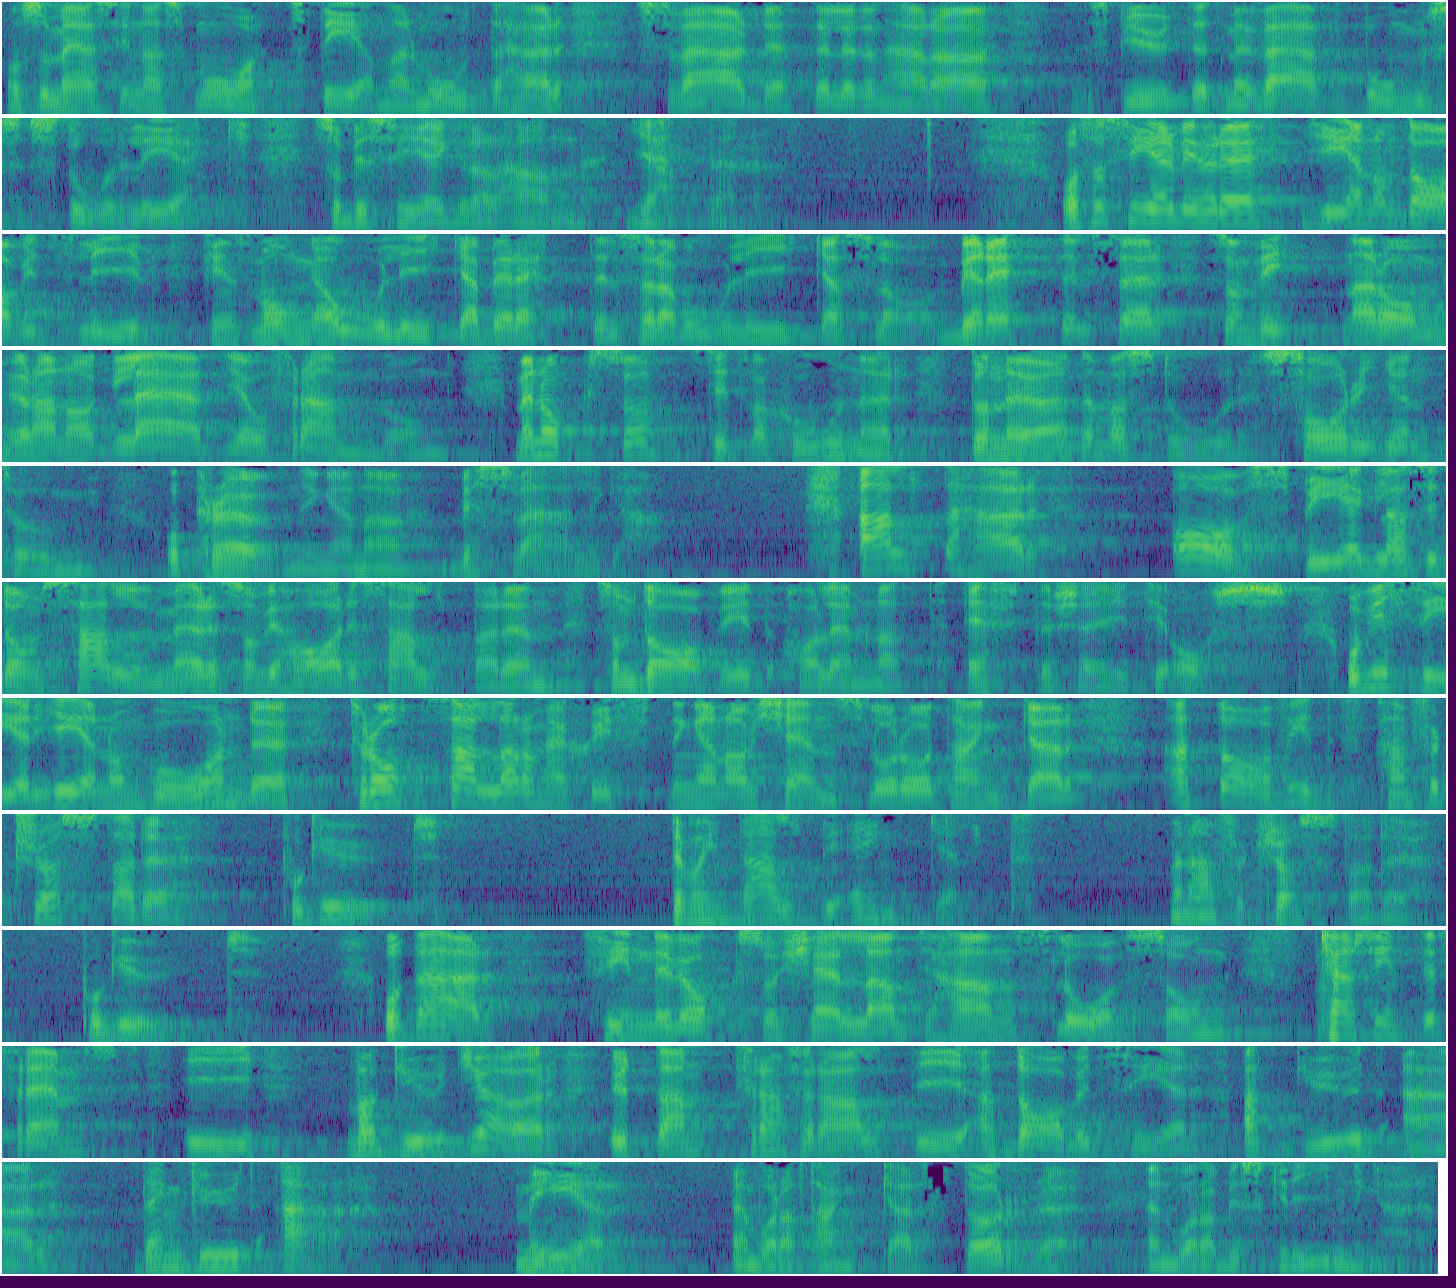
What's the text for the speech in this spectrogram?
Och så med sina små stenar mot det här svärdet eller den här spjutet med vävboms storlek så besegrar han jätten. Och så ser vi hur det genom Davids liv finns många olika berättelser av olika slag. Berättelser som vittnar om hur han har glädje och framgång. Men också situationer då nöden var stor, sorgen tung och prövningarna besvärliga. Allt det här avspeglas i de salmer som vi har i Saltaren som David har lämnat efter sig till oss. Och vi ser genomgående, trots alla de här skiftningarna av känslor och tankar, att David, han förtröstade på Gud. Det var inte alltid enkelt, men han förtröstade på Gud. Och där finner vi också källan till hans lovsång. Kanske inte främst i vad Gud gör, utan framför allt i att David ser att Gud är den Gud är. Mer än våra tankar, större än våra beskrivningar.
